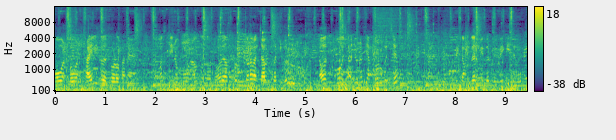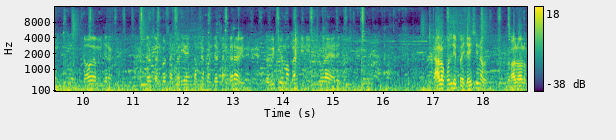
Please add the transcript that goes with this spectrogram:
પવન પવન ખાઈ લીધો થોડોક અને મસ્તીનો પવન આવતો હતો. હવે આમ થોડુંક ચડવાનું ચાલુ કરી બરોબર હવે બહુ જાજુ નથી, આમ થોડુંક જ છે. થોડીક આમ ગરમી ગરમી વેગી છે તો હવે અમે જરાક દર્શન બર્શન કરી આવીને તમને પણ દર્શન કરાવી. તો વિડીયોમાં કન્ટિન્યુ જોડાયા રહેજો. ચાલો કુલદીપભાઈ જઈશું ને હવે હાલો હાલો.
